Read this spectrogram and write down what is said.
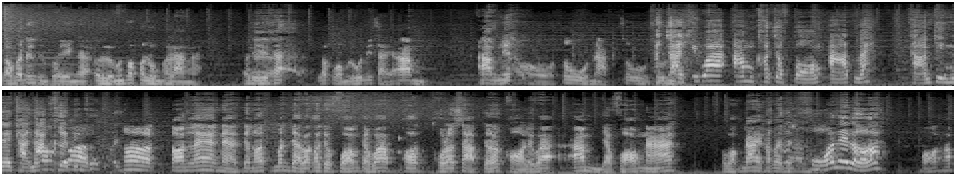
เราก็นึกถึงตัวเองอะเออมันก็พลุงพลังอะ แล้วทีนี้ถ้าแล้วผมรู้นิสัยอ้ำอ้ำเนี่ยโอ้โหสู้หนักสู้อาสู้หจานัรกย์คิดว่าอ้ำเขาจะฟ้องอาร์ตไหมถามจริงในฐานะเคยเป็นคู่กรณีก็ตอนแรกเนี่ยจะน็อตมั่นใจว่าเขาจะฟ้องแต่ว่าพอโทรศัพท์จะน็อตขอเลยว่าอ้ำอย่าฟ้องนะเขาบอกได้ครับอาจารย์ขอเลยเหรอขอครับ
